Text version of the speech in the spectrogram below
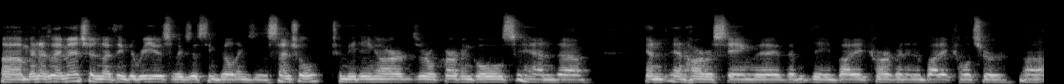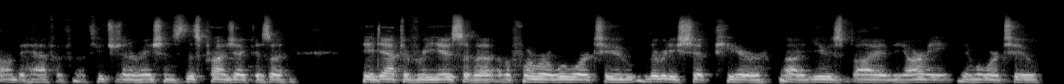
Um, and as I mentioned, I think the reuse of existing buildings is essential to meeting our zero carbon goals. And uh, and, and harvesting the, the, the embodied carbon and embodied culture uh, on behalf of, of, future generations. This project is a the adaptive reuse of a, of a former World War II Liberty ship pier uh, used by the Army in World War II.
